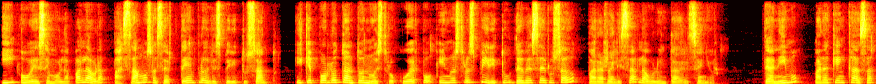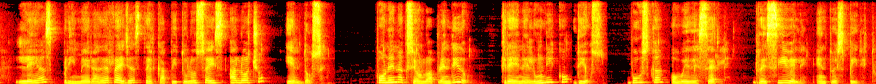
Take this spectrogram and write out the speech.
y obedecemos la palabra, pasamos a ser templo del Espíritu Santo y que por lo tanto nuestro cuerpo y nuestro espíritu debe ser usado para realizar la voluntad del Señor. Te animo para que en casa leas Primera de Reyes del capítulo 6 al 8 y el 12. Pon en acción lo aprendido, cree en el único Dios, busca obedecerle, recíbele en tu espíritu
